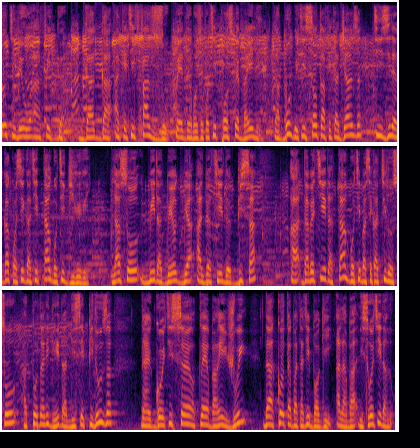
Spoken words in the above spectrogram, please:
toti be wa afrique gaga ayeke ti fazo pedre bozoko ti prosper baeli na bongbi ti south africa jazz ti zi na nga kuasi ga ti tango ti giriri laso gbi na gbeugbia albertine bisa adabe ti ye na tango ti baseka ti lo so atondani giri na lycée pidouze na e goi ti sœur claire marie jouy na kota gbata ti bangi alaba lisoro ti na lo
